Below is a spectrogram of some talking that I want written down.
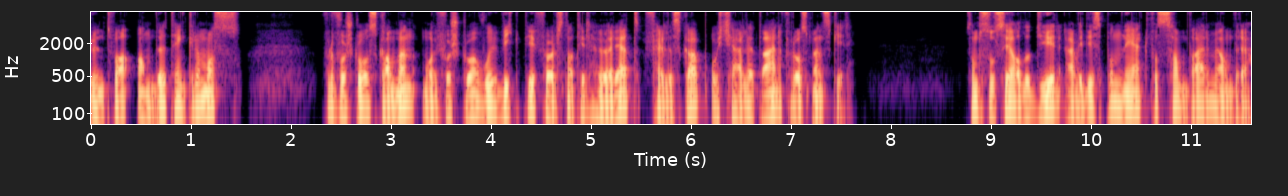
rundt hva andre tenker om oss. For å forstå skammen må vi forstå hvor viktig følelsen av tilhørighet, fellesskap og kjærlighet er for oss mennesker. Som sosiale dyr er vi disponert for samvær med andre.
